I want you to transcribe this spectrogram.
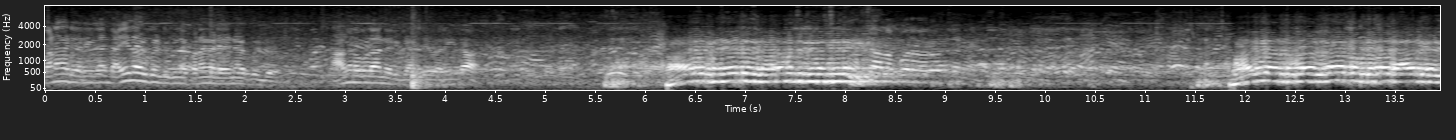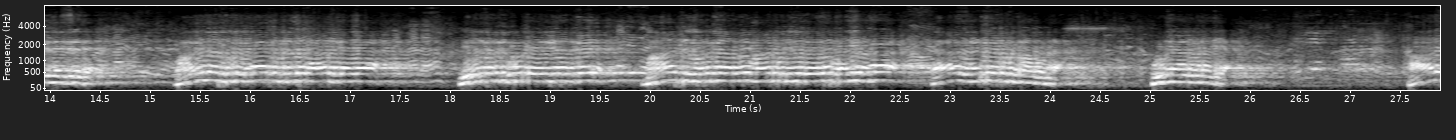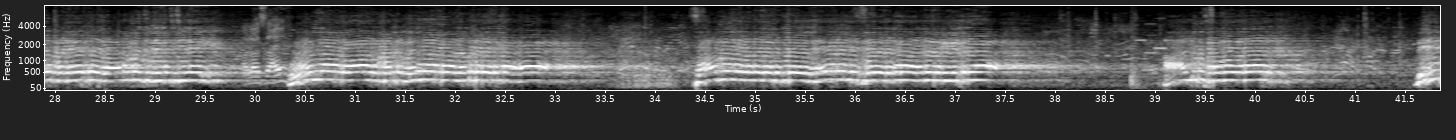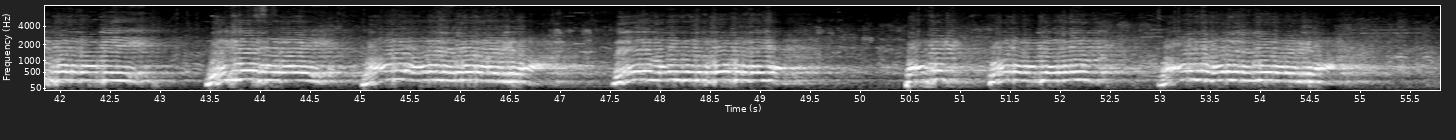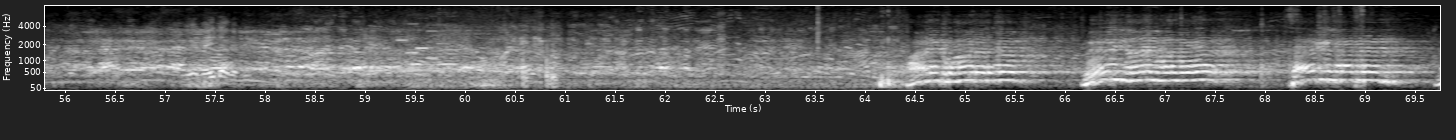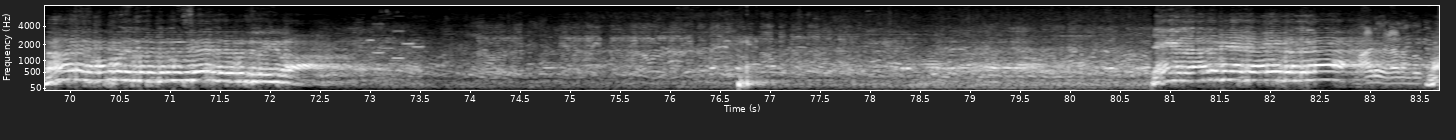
பனங்காடி வரீங்களா? இந்த ஐநூறு கோயில் இருக்குல்ல பனங்காடி ஐநூறு கோயில். அங்கே கூடான்னு இருக்கேன் அப்படியே வரீங்களா? போகிற ரோட்டில் மாட்டு வருகிறார்கள் மாடு பிடிக்கிறார்கள் பதிவு யாராவது ரெண்டு பேரும் பண்ணுறாங்க உள்ள உள்ள யாரும் விடாதீங்க ஆறு மணி நேரத்தில் நிகழ்ச்சியினை ஹலோ சாய் மற்றும் வெளிநாடு நண்பர்களுக்காக சாமியை வணக்கத்தை நேரடி செய்வதற்காக எனக்கு மாநிலம் வேலை நியாயம் வழங்க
